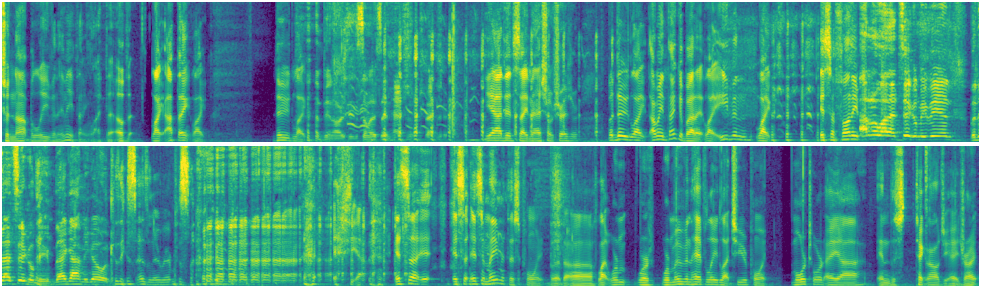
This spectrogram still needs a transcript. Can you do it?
To not believe in anything like that. Of the, like I think like, dude, like Ben Arce, somebody said national treasure. yeah, I did say national treasure, but dude, like I mean, think about it. Like even like, it's a funny. I don't know why that tickled me, Ben, but that tickled me. That got me going. Because he says it every episode. yeah, it's a it, it's a it's a meme at this point, but uh, like we're we're we're moving heavily, like to your point, more toward AI in this technology age, right?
